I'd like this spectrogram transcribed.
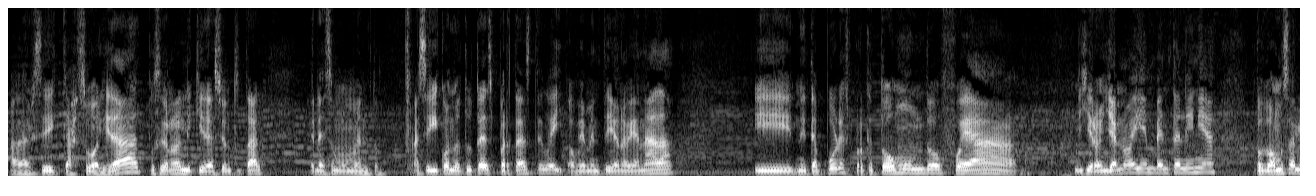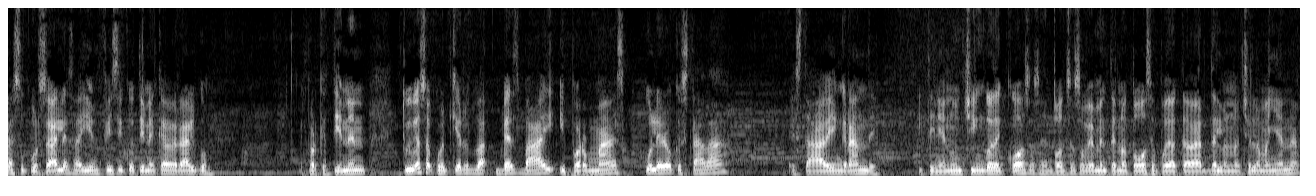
A ver si casualidad pusieron la liquidación total en ese momento. Así que cuando tú te despertaste, güey, obviamente ya no había nada. Y ni te apures porque todo mundo fue a... Dijeron, ya no hay en venta en línea, pues vamos a las sucursales, ahí en físico tiene que haber algo. Porque tienen, tú ibas a cualquier Best Buy y por más culero que estaba, estaba bien grande y tenían un chingo de cosas, entonces obviamente no todo se puede acabar de la noche a la mañana.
